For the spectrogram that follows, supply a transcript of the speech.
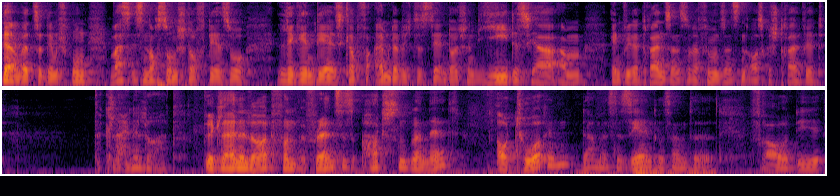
wir aber zu dem Sprung, was ist noch so ein Stoff, der so legendär ist? Ich glaube vor allem dadurch, dass der in Deutschland jedes Jahr am entweder 23. oder 25. ausgestrahlt wird. Der kleine Lord. Der kleine Lord von Frances Hodgson Burnett, Autorin, damals eine sehr interessante Frau, die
